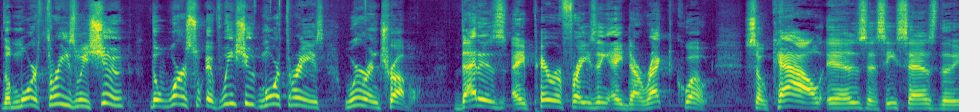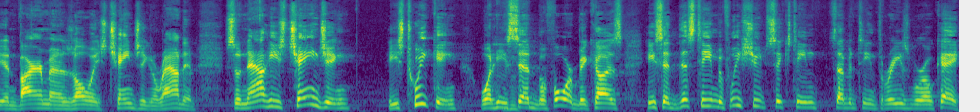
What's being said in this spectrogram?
The more threes we shoot, the worse. If we shoot more threes, we're in trouble. That is a paraphrasing, a direct quote. So Cal is, as he says, the environment is always changing around him. So now he's changing. He's tweaking what he said before because he said, This team, if we shoot 16, 17 threes, we're okay.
